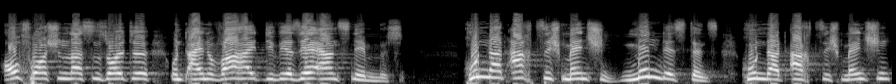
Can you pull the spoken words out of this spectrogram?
aufhorchen lassen sollte und eine Wahrheit, die wir sehr ernst nehmen müssen. 180 Menschen, mindestens 180 Menschen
